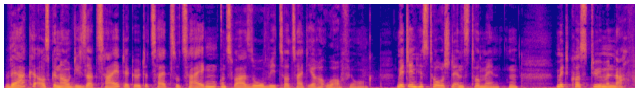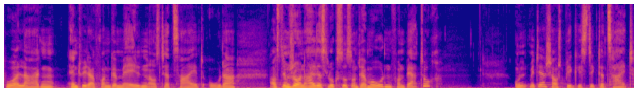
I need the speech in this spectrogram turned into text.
Werke aus genau dieser Zeit, der Goethezeit, zu zeigen, und zwar so wie zur Zeit ihrer Uraufführung. Mit den historischen Instrumenten, mit Kostümen nach Vorlagen, entweder von Gemälden aus der Zeit oder aus dem Journal des Luxus und der Moden von Bertuch und mit der Schauspielgestik der Zeit.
